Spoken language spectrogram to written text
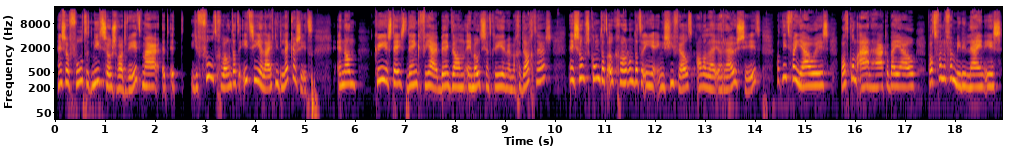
En zo voelt het niet zo zwart-wit, maar het, het, je voelt gewoon dat er iets in je lijf niet lekker zit. En dan kun je steeds denken van ja, ben ik dan emoties aan het creëren met mijn gedachten? Nee, soms komt dat ook gewoon omdat er in je energieveld allerlei ruis zit. Wat niet van jou is, wat kon aanhaken bij jou, wat van de familielijn is.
